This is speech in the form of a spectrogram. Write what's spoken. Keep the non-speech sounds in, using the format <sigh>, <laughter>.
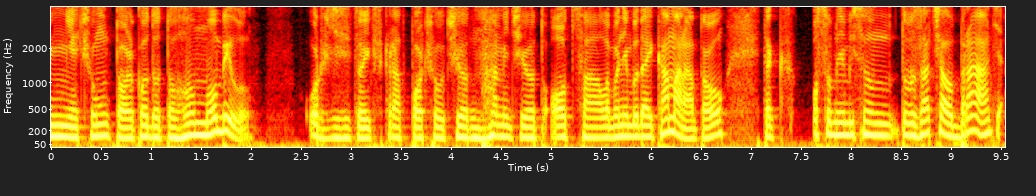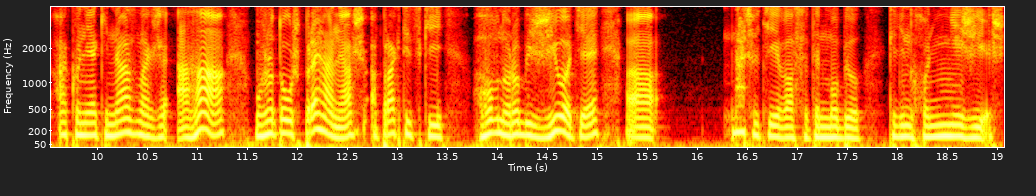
nečum toľko do toho mobilu. Určite si to x krát počul, či od mamy, či od otca, alebo nebude aj kamarátov, tak osobne by som to začal brať ako nejaký náznak, že aha, možno to už preháňaš a prakticky hovno robíš v živote a na čo ti je vlastne ten mobil, keď jednoducho nežiješ.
